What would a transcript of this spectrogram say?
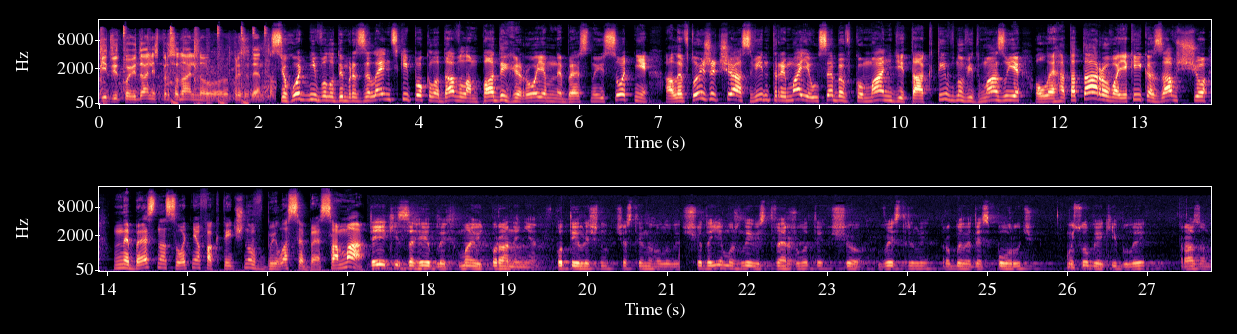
під відповідальність персонального президента. Сьогодні Володимир Зеленський покладав лампади героям Небесної Сотні, але в той же час він тримає у себе в команді та активно відмазує Олега Татарова, який казав, що Небесна Сотня фактично вбила себе сама. Деякі з загиблих мають поранення в потиличну частину голови, що дає можливість стверджувати, що вистріли робили десь поруч особи, які були разом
